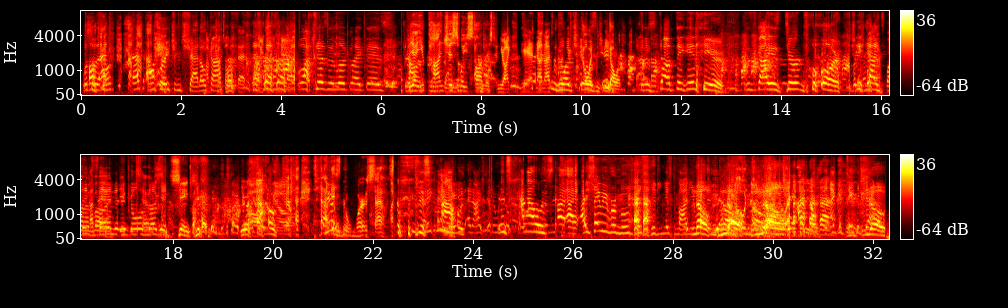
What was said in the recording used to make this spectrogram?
What Oh, the that's fuck? that's Operation Shadowcock. Why does it look like this? Yeah, you consciously saw this, and you're like, yeah, no, that's good. What Keep going, kills keep me? going. There's nothing in here. This guy is dirt poor. He has fun of, six sand and a gold house. nugget. Jake, your, your Oh, house. no. That is the worst house. This house. and I said it was This house. I, I, I say we remove this hideous monument. No, oh, no, no, No, no. I, I can take it down. no.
